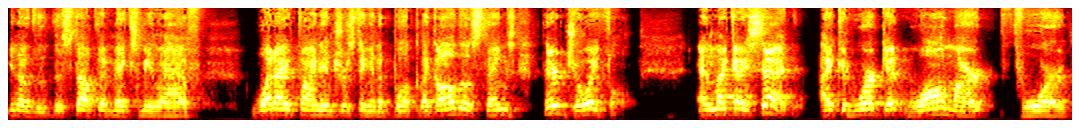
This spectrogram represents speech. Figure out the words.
you know, the, the stuff that makes me laugh, what I find interesting in a book, like all those things, they're joyful. And like I said, I could work at Walmart for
